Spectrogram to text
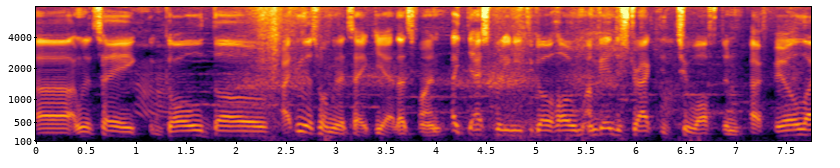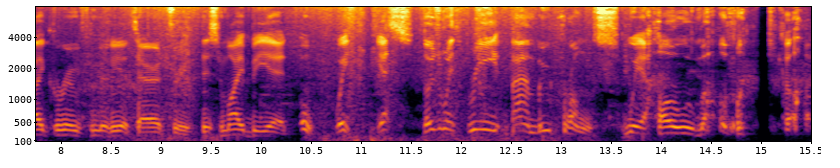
Uh, I'm gonna take the gold though. I think that's what I'm gonna take. Yeah, that's fine. I desperately need to go home. I'm getting distracted too often. I feel like we're in familiar territory. This might be it. Oh, wait, yes. Those are my three bamboo prongs. We're home. Oh my god.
